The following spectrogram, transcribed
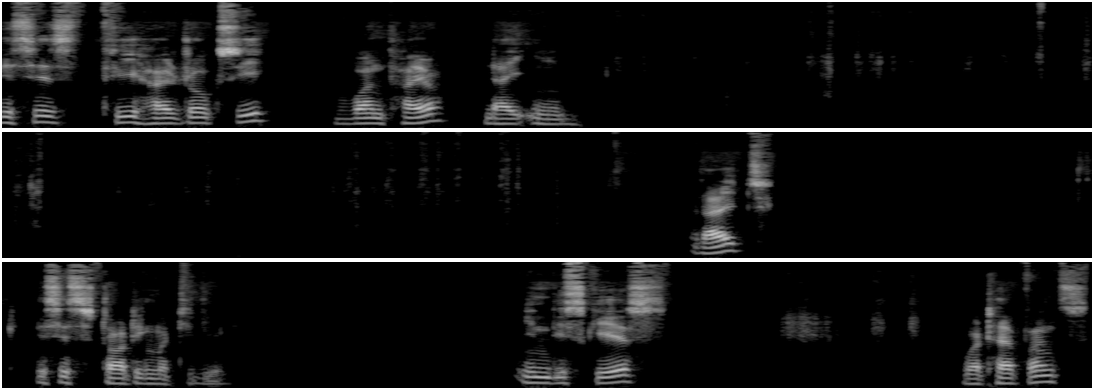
This is 3 hydroxy 1,5 diene right? This is starting material. In this case what happens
